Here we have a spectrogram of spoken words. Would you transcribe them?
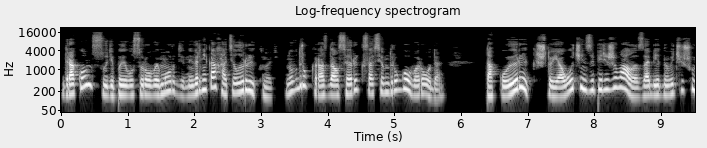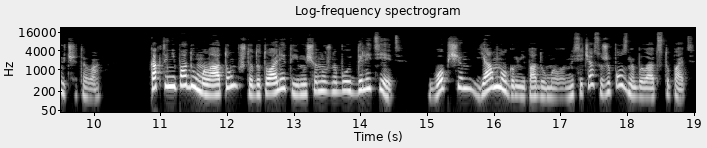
Дракон, судя по его суровой морде, наверняка хотел рыкнуть, но вдруг раздался рык совсем другого рода. Такой рык, что я очень запереживала за бедного чешуйчатого. Как ты не подумала о том, что до туалета им еще нужно будет долететь? В общем, я о многом не подумала, но сейчас уже поздно было отступать.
